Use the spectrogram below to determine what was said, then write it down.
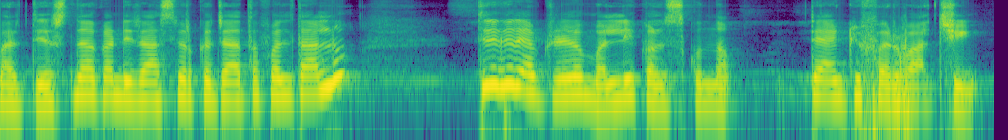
మరి తెలుసుకుందాకండి రాశి యొక్క జాత ఫలితాలను తిరిగి రేపటి మళ్ళీ కలుసుకుందాం. థ్యాంక్ యూ ఫర్ వాచింగ్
